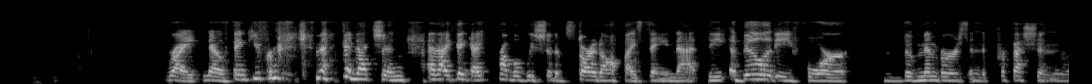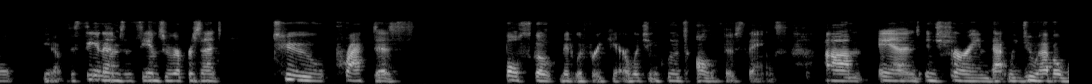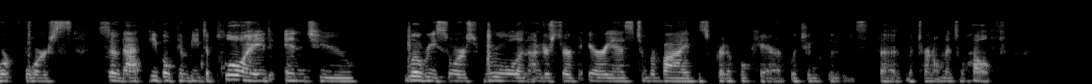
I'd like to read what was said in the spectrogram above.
Right. No, thank you for making that connection. And I think I probably should have started off by saying that the ability for the members in the professional, you know, the CNMs and CMs who represent to practice full scope midwifery care, which includes all of those things, um, and ensuring that we do have a workforce so that people can be deployed into low resource, rural, and underserved areas to provide this critical care, which includes the maternal mental health,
